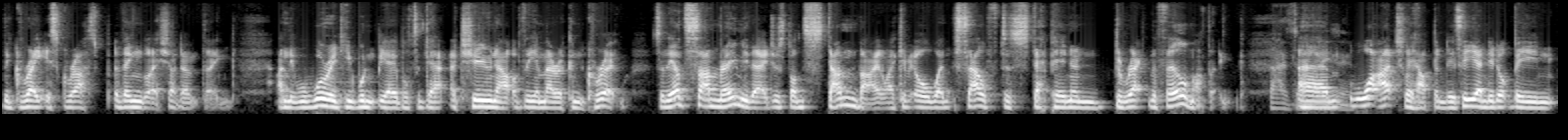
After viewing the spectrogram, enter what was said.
the greatest grasp of English, I don't think, and they were worried he wouldn't be able to get a tune out of the American crew. So they had Sam Raimi there just on standby, like if it all went south, to step in and direct the film. I think. That's Um, what actually happened is he ended up being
